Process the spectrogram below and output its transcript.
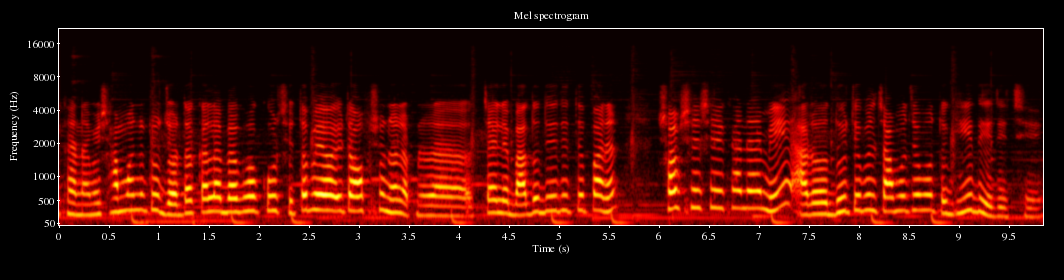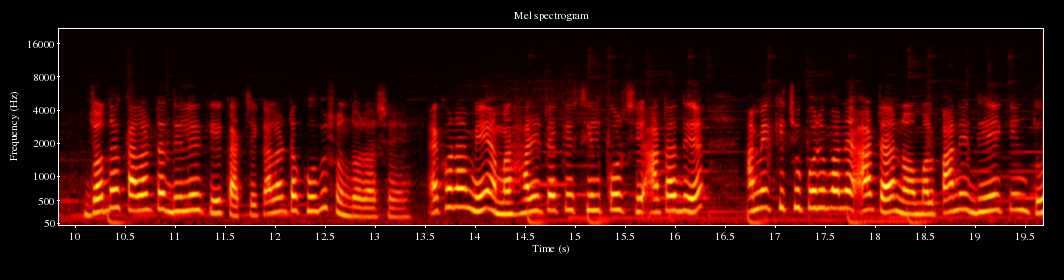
এখানে আমি সামান্য একটু জর্দা কালার ব্যবহার করছি। তবে এটা অপশনাল আপনারা চাইলে বাদও দিয়ে দিতে পারেন। সব শেষে এখানে আমি আরও দুই টেবিল চামচের মতো ঘি দিয়ে দিচ্ছি। জর্দা কালারটা দিলে কি কাচ্চি কালারটা খুবই সুন্দর আসে। এখন আমি আমার হাঁড়িটাকে সিল করছি আটা দিয়ে। আমি কিছু পরিমাণে আটা নর্মাল পানি দিয়ে কিন্তু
